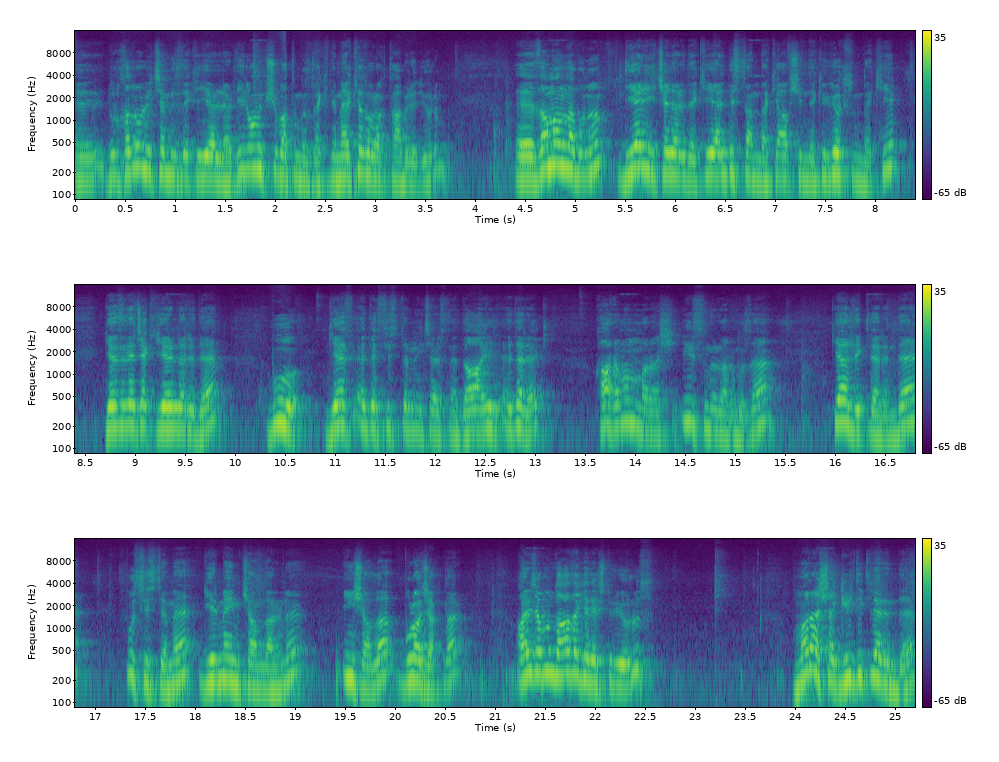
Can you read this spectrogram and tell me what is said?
e, Dulkadiroğlu ilçemizdeki yerler değil, 12 Şubat'ımızdaki de merkez olarak tabir ediyorum. E, zamanla bunu diğer ilçelerdeki, Elbistan'daki, Afşin'deki, Göksu'ndaki gezilecek yerleri de bu Gez Ede sistemin içerisine dahil ederek Kahramanmaraş il sınırlarımıza geldiklerinde bu sisteme girme imkanlarını inşallah bulacaklar. Ayrıca bunu daha da geliştiriyoruz. Maraş'a girdiklerinde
